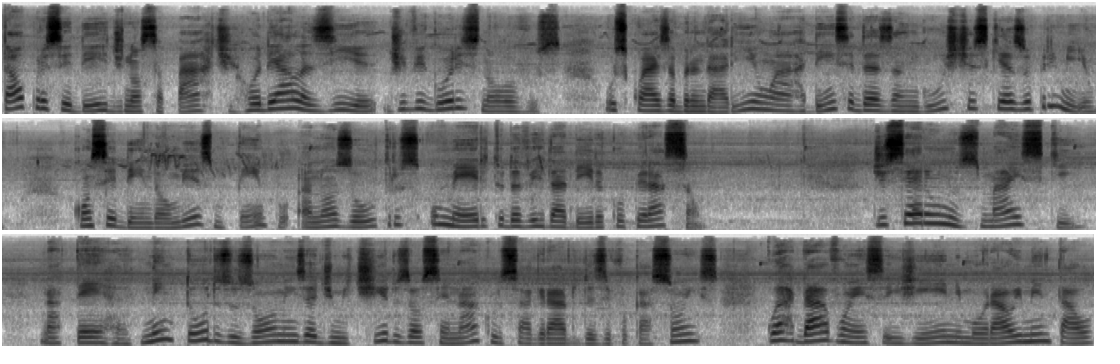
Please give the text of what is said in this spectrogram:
Tal proceder de nossa parte rodeá-las-ia de vigores novos, os quais abrandariam a ardência das angústias que as oprimiam, concedendo ao mesmo tempo a nós outros o mérito da verdadeira cooperação. Disseram-nos mais que, na terra, nem todos os homens admitidos ao cenáculo sagrado das evocações guardavam essa higiene moral e mental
